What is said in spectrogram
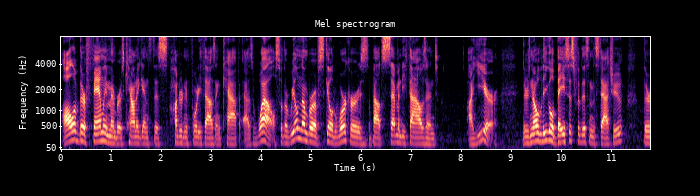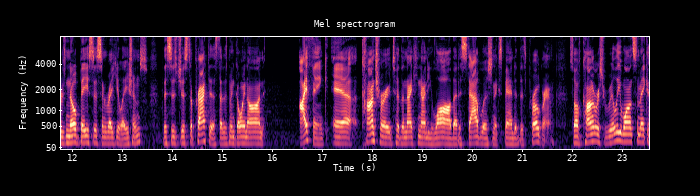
all of their family members count against this 140,000 cap as well. So the real number of skilled workers is about 70,000 a year. There's no legal basis for this in the statute. There's no basis in regulations. This is just a practice that has been going on, I think, uh, contrary to the 1990 law that established and expanded this program. So if Congress really wants to make a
